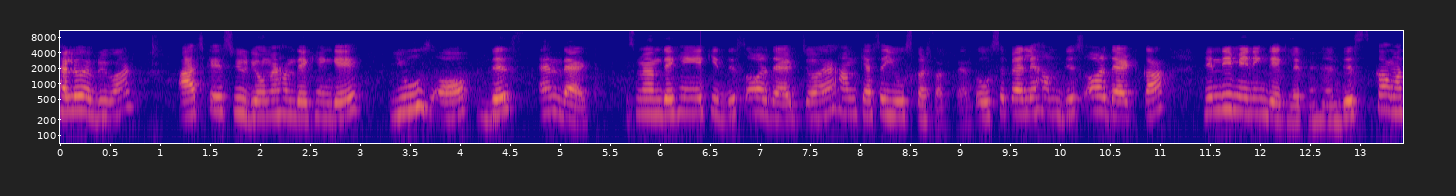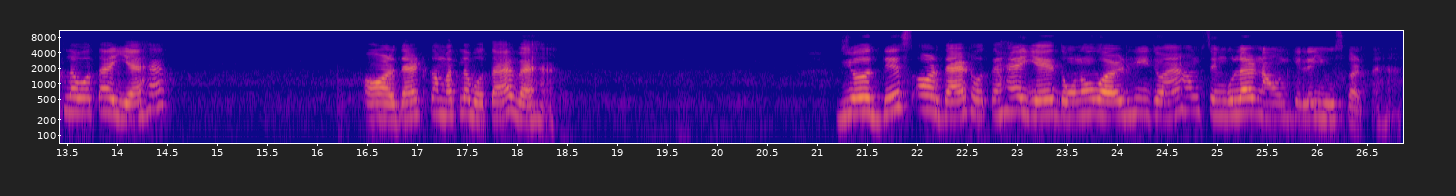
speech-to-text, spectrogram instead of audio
हेलो एवरीवन आज के इस वीडियो में हम देखेंगे use of this and that इसमें हम देखेंगे कि दिस और दैट जो है, हम कैसे यूज़ कर सकते हैं। तो उससे पहले हम दिस और दैट का हिंदी मीनिंग देख लेते हैं। दिस का मतलब होता है यह है, और दैट का मतलब होता है वह है। जो दिस और दैट होते हैं, ये दोनों वर्ड ही जो हैं, हम सिंगुलर नाउन के लिए यूज़ करते हैं।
